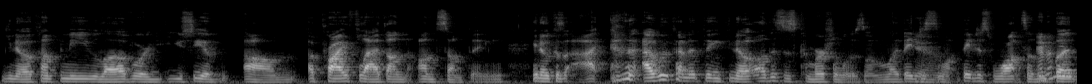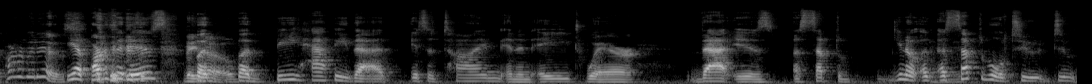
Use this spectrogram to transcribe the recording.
you know a company you love or you see a um a pride flag on on something. You know, because I I would kind of think you know oh this is commercialism like they just want they just want something And I mean, but. part of it is yeah, part of it is, They but know. but be happy that it's a time and an age where that is acceptable. You know, Mm-hmm. acceptable to to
